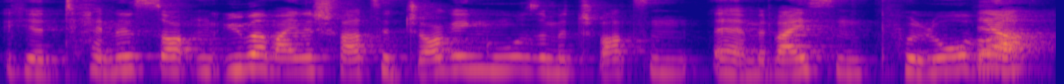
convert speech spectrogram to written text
hier Tennissocken über meine schwarze Jogginghose mit schwarzen, äh, mit weißen Pullover. Ja.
